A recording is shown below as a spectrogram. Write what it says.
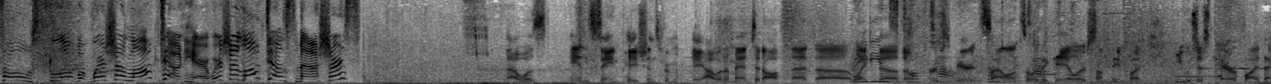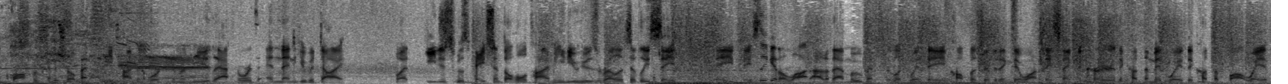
so slow. But where's your lockdown here? Where's your lockdown, Smashers? That was insane patience from Mickey. I would have meant it off that, uh, like the, the Earth Spirit Silence or the. Gale or something, but he was just terrified that Quaff was going to show up at any time and work him immediately afterwards, and then he would die. But he just was patient the whole time. He knew he was relatively safe. They basically get a lot out of that movement for Liquid. They accomplished everything they wanted. They sniped the courier, they cut the mid wave, they cut the bot wave,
